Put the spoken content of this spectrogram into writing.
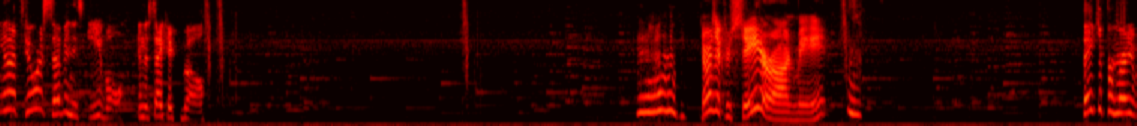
either 2 or 7 is evil in the psychic bill. Was a crusader on me. Thank you for murdering.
